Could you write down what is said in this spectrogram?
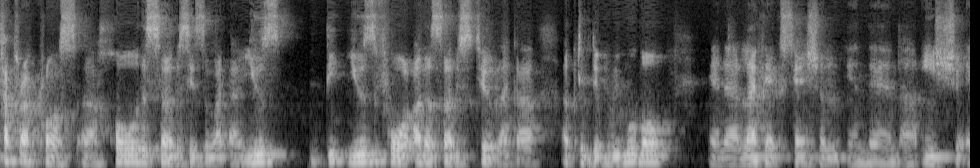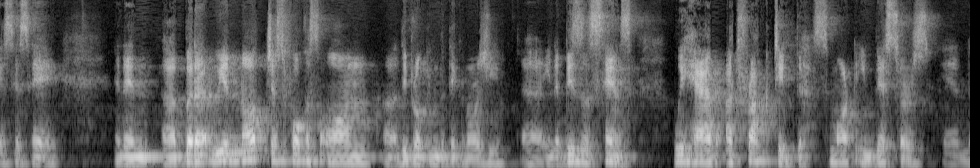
cut across whole the services like use used for other services too, like uh, activity removal and uh, life extension and then uh, issue SSA. And then, uh, but uh, we are not just focused on uh, developing the technology. Uh, in a business sense, we have attracted smart investors and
